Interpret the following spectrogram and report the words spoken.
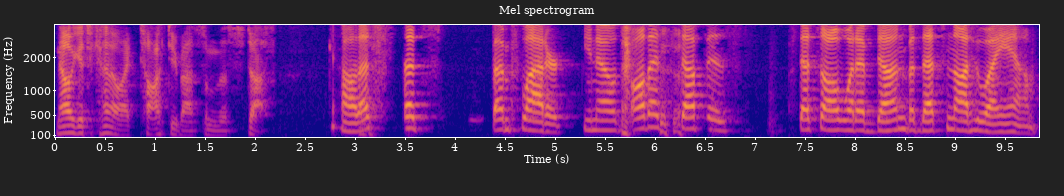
now i get to kind of like talk to you about some of this stuff Oh, that's that's I'm flattered. You know, all that stuff is that's all what I've done, but that's not who I am.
